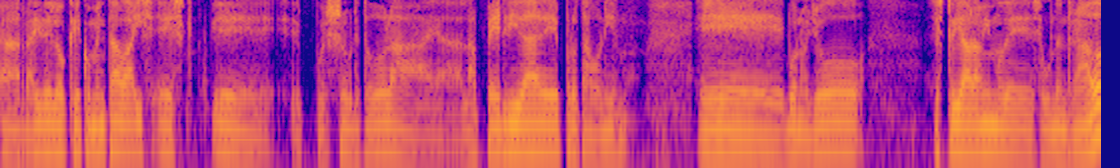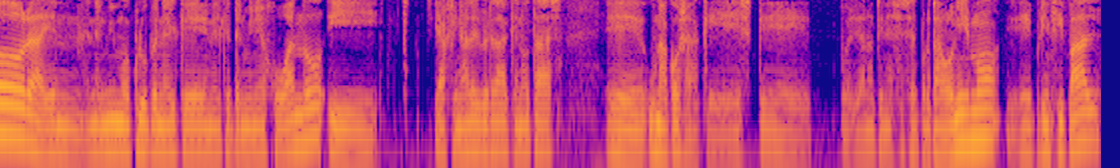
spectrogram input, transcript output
a raíz de lo que comentabais es eh, pues sobre todo la, la pérdida de protagonismo. Eh, bueno, yo Estoy ahora mismo de segundo entrenador, ahí en, el mismo club en el que, en el que terminé jugando y, al final es verdad que notas eh, una cosa, que es que pues ya no tienes ese protagonismo eh, principal,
